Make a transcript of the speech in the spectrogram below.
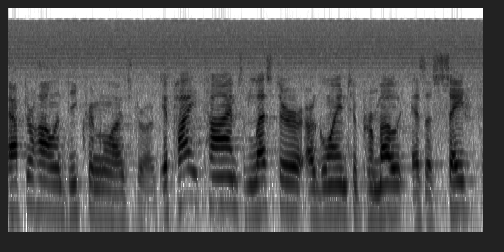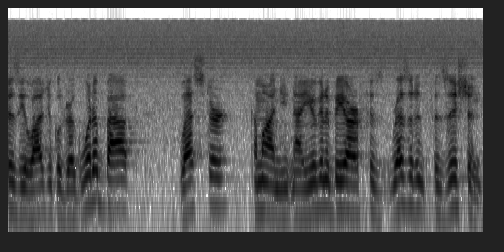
after Holland decriminalized drugs, If High Times and Lester are going to promote as a safe physiological drug, what about Lester? Come on, you, now you're going to be our phys resident physician.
